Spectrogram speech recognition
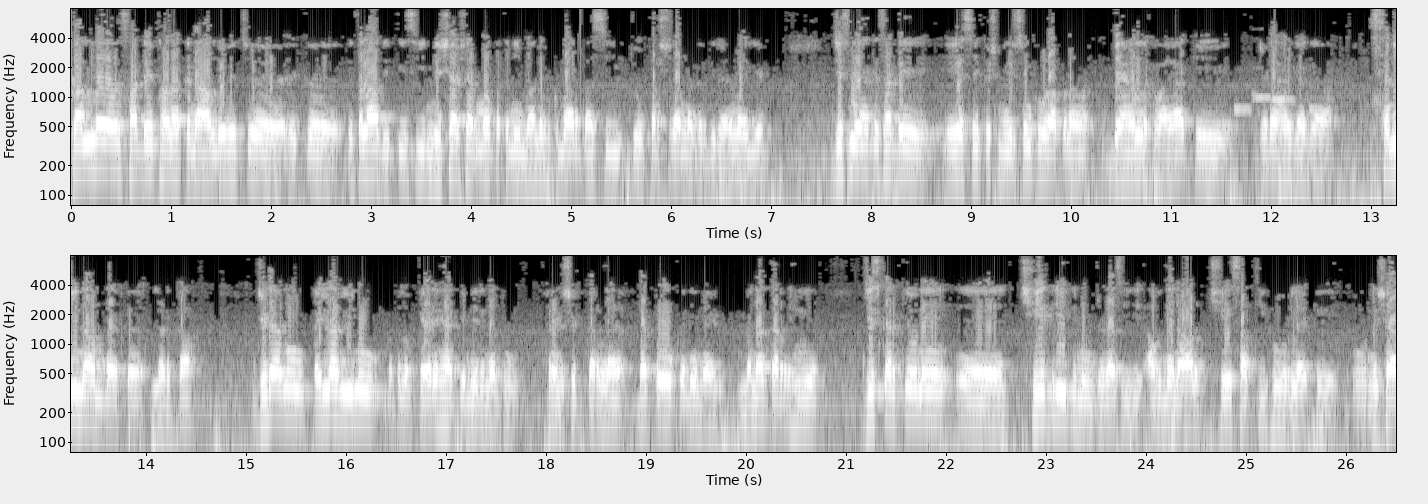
ਕੱਲ ਸਾਡੇ ਥਾਣਾ ਕਨਾਲ ਦੇ ਵਿੱਚ ਇੱਕ ਇਤਲਾਹ ਦਿੱਤੀ ਸੀ। ਨਿਸ਼ਾ ਸ਼ਰਮਾ, ਪਤਨੀ ਮਾਨਵ ਕੁਮਾਰ, ਬਾਸੀ, ਜੋ ਪਰਸ਼ਰਾਮ ਨਗਰ ਦੀ ਰਹਿਣ ਵਾਲੀ ਹੈ। ਜਿਸ ਨੇ ਆ ਕੇ ਸਾਡੇ ਏਐਸਏ ਕਸ਼ਮੀਰ ਸਿੰਘ ਕੋਲ ਆਪਣਾ ਬਿਆਨ ਲਿਖਵਾਇਆ ਕਿ ਜਿਹੜਾ ਹੈਗਾਗਾ ਸਨੀ ਨਾਮ ਦਾ ਇੱਕ ਲੜਕਾ ਜਿਹੜਾ ਨੂੰ ਪਹਿਲਾਂ ਵੀ ਇਹਨੂੰ ਮਤਲਬ ਕਹਿ ਰਿਹਾ ਕਿ ਮੇਰੇ ਨਾਲ ਤੂੰ ਫਰੈਂਡਸ਼ਿਪ ਕਰ ਲੈ ਬਟ ਉਹ ਕਹਿੰਦੇ ਮੈਂ ਮਨਾ ਕਰ ਰਹੀ ਹਾਂ। ਜਿਸ ਕਰਕੇ ਉਹਨੇ ਅਹ, 6 ਤਰੀਕ ਨੂੰ ਜਿਹੜਾ ਸੀ ਆਪਦੇ ਨਾਲ 6 ਸਾਥੀ ਹੋਰ ਲੈ ਕੇ ਉਹ ਨਿਸ਼ਾ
